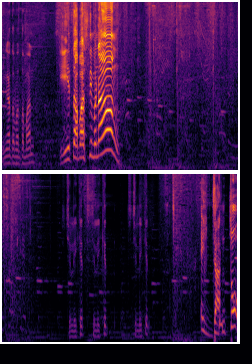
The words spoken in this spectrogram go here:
Ingat teman-teman, kita pasti menang. Dikit, cicil dikit. Eh, janto.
